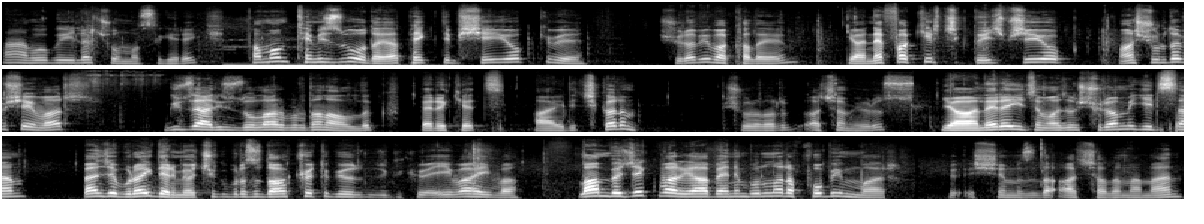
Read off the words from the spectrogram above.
Ha bu bir ilaç olması gerek. Tamam temiz bu oda ya. Pek de bir şey yok gibi. Şura bir bakalım. Ya ne fakir çıktı hiçbir şey yok. Ha şurada bir şey var. Güzel 100 dolar buradan aldık. Bereket. Haydi çıkalım. Şuraları açamıyoruz. Ya nereye gideceğim acaba? Şura mı gitsem? Bence buraya giderim ya. Çünkü burası daha kötü gözüküyor. Eyvah eyvah. Lan böcek var ya. Benim bunlara fobim var. Şu ışığımızı da açalım hemen.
